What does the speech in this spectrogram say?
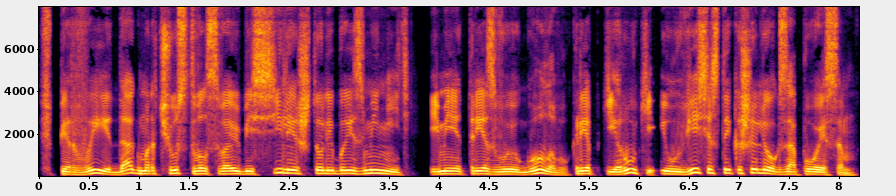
Впервые Дагмар чувствовал свое бессилие что-либо изменить, имея трезвую голову, крепкие руки и увесистый кошелек за поясом.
